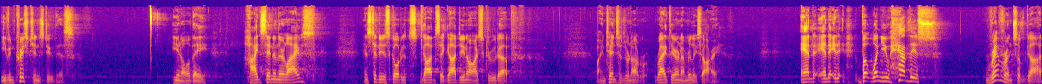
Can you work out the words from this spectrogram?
even Christians do this. You know, they hide sin in their lives instead of just go to God and say, God, you know, I screwed up. My intentions were not right there, and I'm really sorry. And, and it, but when you have this reverence of God,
